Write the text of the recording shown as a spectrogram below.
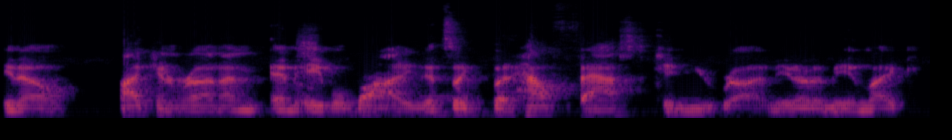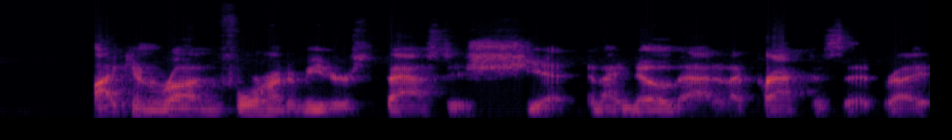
you know, I can run, I'm, I'm able bodied. It's like, but how fast can you run? You know what I mean? Like, I can run 400 meters fast as shit, and I know that, and I practice it, right?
